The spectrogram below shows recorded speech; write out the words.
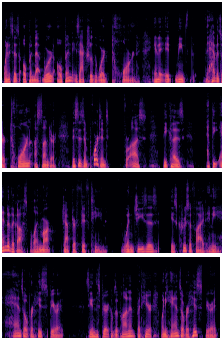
when it says opened, that word opened is actually the word torn, and it, it means the heavens are torn asunder. This is important for us because at the end of the gospel in Mark chapter 15, when Jesus is crucified and he hands over his spirit See, and the Spirit comes upon him. But here, when he hands over his Spirit,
